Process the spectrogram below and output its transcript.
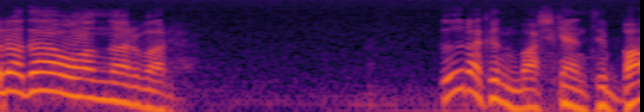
Sırada o anlar var. Irak'ın başkenti Bağdat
